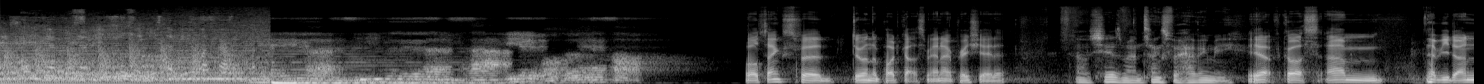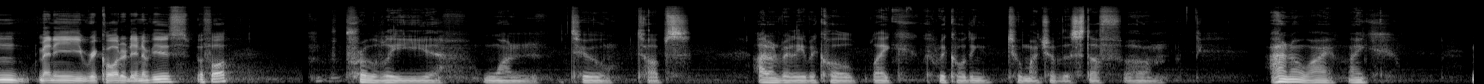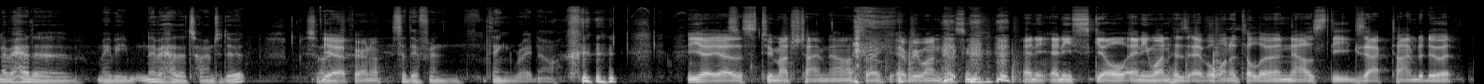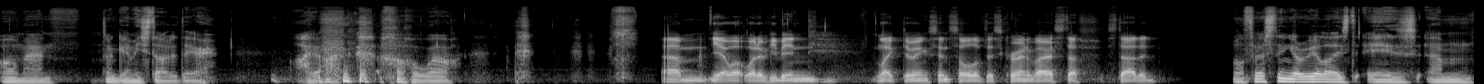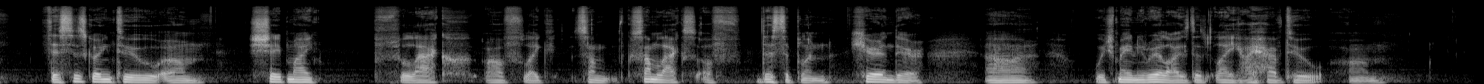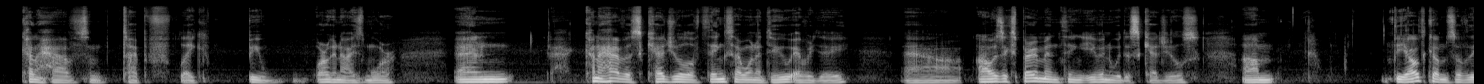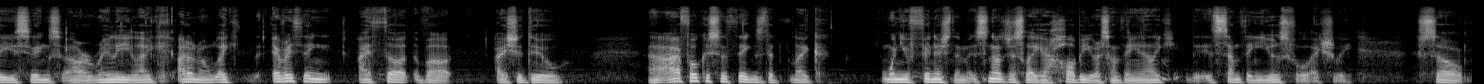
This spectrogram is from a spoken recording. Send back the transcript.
Well, thanks for doing the podcast, man. I appreciate it. Oh, cheers, man. Thanks for having me. Yeah, of course. Um, have you done many recorded interviews before? Probably one, two tops. I don't really recall like recording too much of this stuff. Um, I don't know why. Like, never had a maybe never had a time to do it. So yeah, fair enough. It's a different thing right now. yeah, yeah. There's too much time now. It's like everyone has any any skill anyone has ever wanted to learn. Now's the exact time to do it. Oh man, don't get me started there. I, I oh wow. um. Yeah. What What have you been like doing since all of this coronavirus stuff started? Well, first thing I realized is um, this is going to um, shape my lack of like some some lacks of discipline here and there, uh, which made me realize that like I have to um, kind of have some type of like be organized more and kind of have a schedule of things I want to do every day. Uh, I was experimenting even with the schedules. Um, the outcomes of these things are really like I don't know, like everything I thought about I should do. Uh, I focus on things that like when you finish them, it's not just like a hobby or something. You know, like it's something useful actually. So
